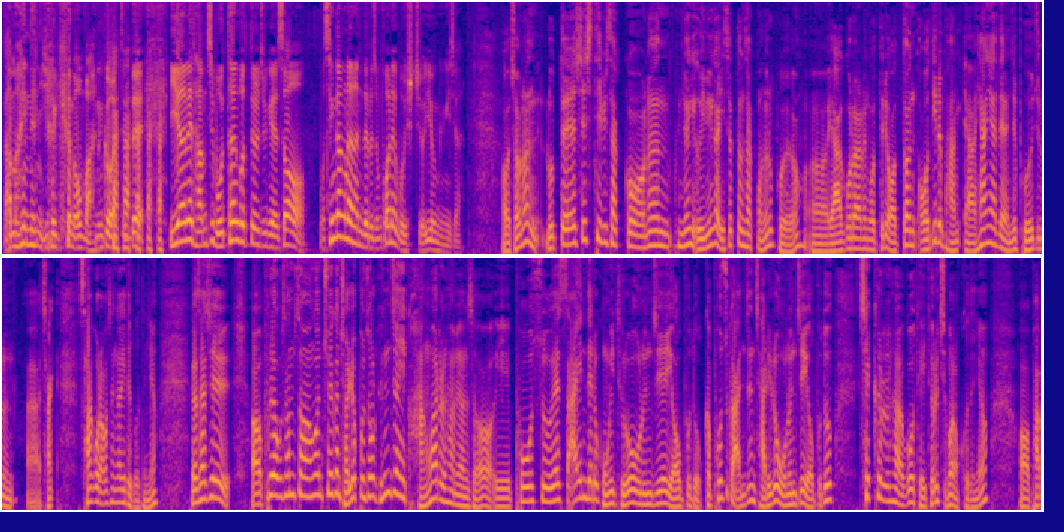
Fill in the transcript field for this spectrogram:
남아 있는 이야기가 너무 많은 것 같은데 이 안에 담지 못한 것들 중에서 뭐 생각나는 대로 좀 꺼내 보시죠. 이용경 기자. 어, 저는 롯데의 CCTV 사건은 굉장히 의미가 있었던 사건으로 보여요. 어, 야구라는 것들이 어떤, 어디를 방, 아, 향해야 되는지 보여주는, 아, 자- 사고라고 생각이 들거든요. 그러니까 사실, 어, 프로야구 삼성은 최근 전력 분석을 굉장히 강화를 하면서 이 포수의 사인대로 공이 들어오는지의 여부도, 그러니까 포수가 앉은 자리로 오는지의 여부도 체크를 하고 데이터를 집어넣거든요. 어, 바-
